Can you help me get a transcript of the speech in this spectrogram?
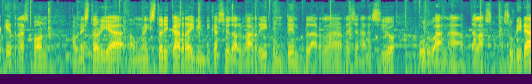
Aquest respon a una, història, a una històrica reivindicació del barri i contempla la regeneració urbana de la zona. S'obrirà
